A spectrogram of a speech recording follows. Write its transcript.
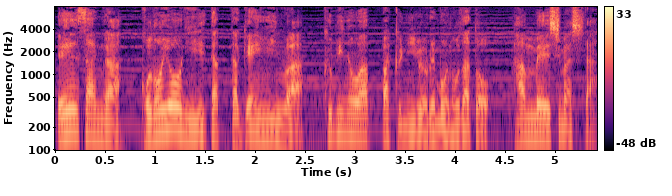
A さんがこのように至った原因は首の圧迫によるものだと判明しました。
